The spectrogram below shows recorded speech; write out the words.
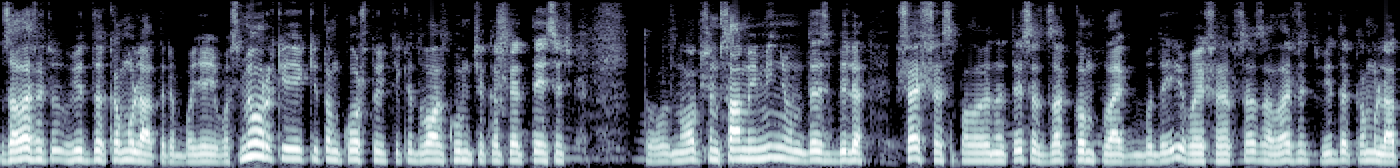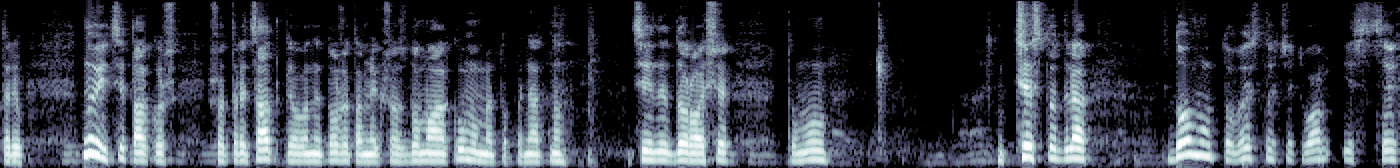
Залежить від акумуляторів, бо є і восьмерки, які там коштують тільки два акумчика 5000. То, ну, в общем, самий мінімум десь біля 6-6,5 тисяч за комплект буде і вище. Все залежить від акумуляторів. Ну і ці також, що 30-ки, вони теж там, якщо з двома акумами, то, понятно, ціни дорожчі. Тому чисто для дому, то вистачить вам із цих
